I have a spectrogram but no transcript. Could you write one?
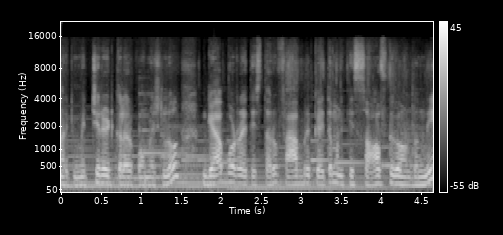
మనకి మిర్చి రెడ్ కలర్ కాంబినేషన్లో గ్యాప్ బోర్డర్ అయితే ఇస్తారు. ఫ్యాబ్రిక్ అయితే మనకి సాఫ్ట్గా ఉంటుంది.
